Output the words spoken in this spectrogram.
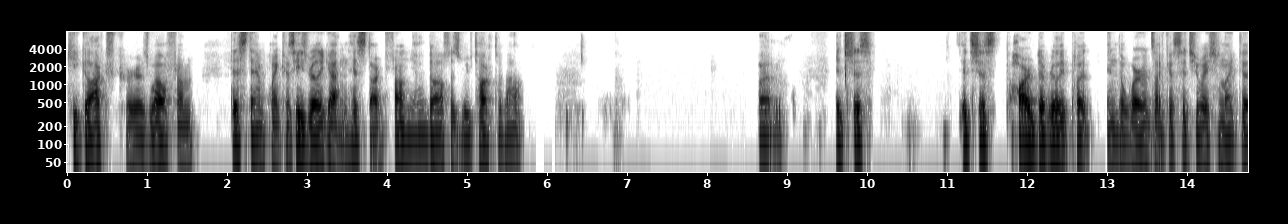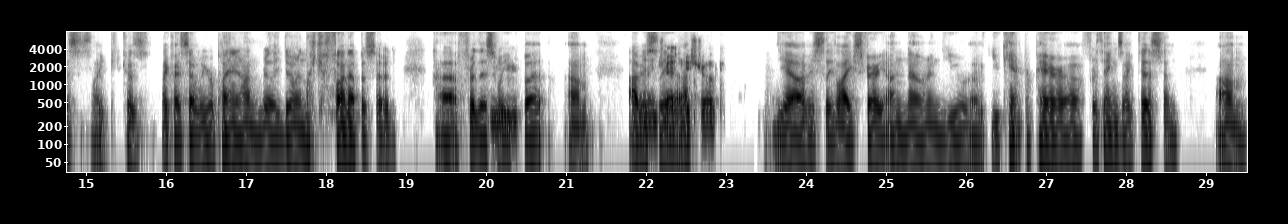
Key Glock's career as well from this standpoint because he's really gotten his start from Young Dolph as we've talked about. But it's just it's just hard to really put into words like a situation like this. It's like because like i said we were planning on really doing like a fun episode uh for this week but um obviously tragedy uh, struck. yeah obviously life's very unknown and you uh, you can't prepare uh, for things like this. And um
